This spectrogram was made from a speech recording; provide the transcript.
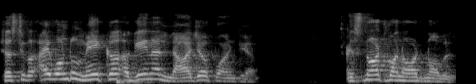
Festival. I want to make a, again a larger point here it's not one odd novel.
